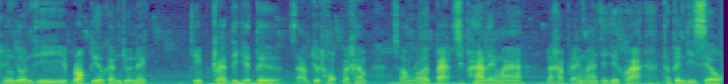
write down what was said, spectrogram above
เครื่องยนต์ที่บล็อกเดียวกันอยู่ใน Jeep Gladiator 3.6 นะครับ 285 แรงม้านะครับ แรงม้าจะเยอะกว่า ถ้าเป็นดีเซล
